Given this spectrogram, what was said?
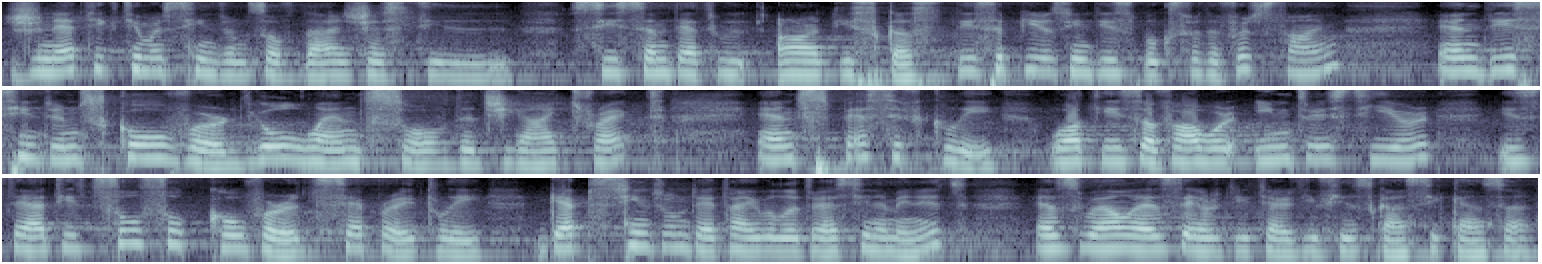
genetic tumor syndromes of digestive system that we are discussed. This appears in these books for the first time, and these syndromes cover the whole length of the GI tract and specifically, what is of our interest here is that it's also covered separately GAPPS syndrome that I will address in a minute, as well as hereditary diffuse gastric cancer.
